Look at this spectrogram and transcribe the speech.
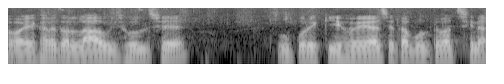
তো এখানে তো লাউ ঝুলছে। উপরে কি হয়ে আছে তা বলতে পারছি না।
